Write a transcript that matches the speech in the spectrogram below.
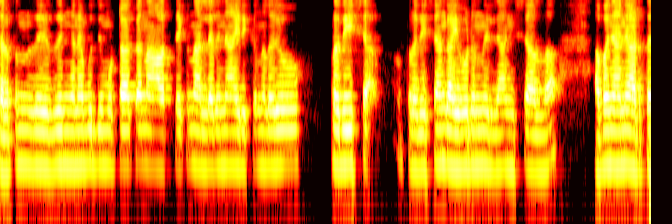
ചിലപ്പം ഇത് ഇങ്ങനെ ബുദ്ധിമുട്ടാക്കാൻ നാളത്തേക്ക് നല്ലതിനായിരിക്കും എന്നുള്ളൊരു പ്രതീക്ഷ. പ്രതീക്ഷ ഞാൻ കൈവിടുന്നില്ല ഇൻഷാല്ല അപ്പോൾ ഞാൻ അടുത്ത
